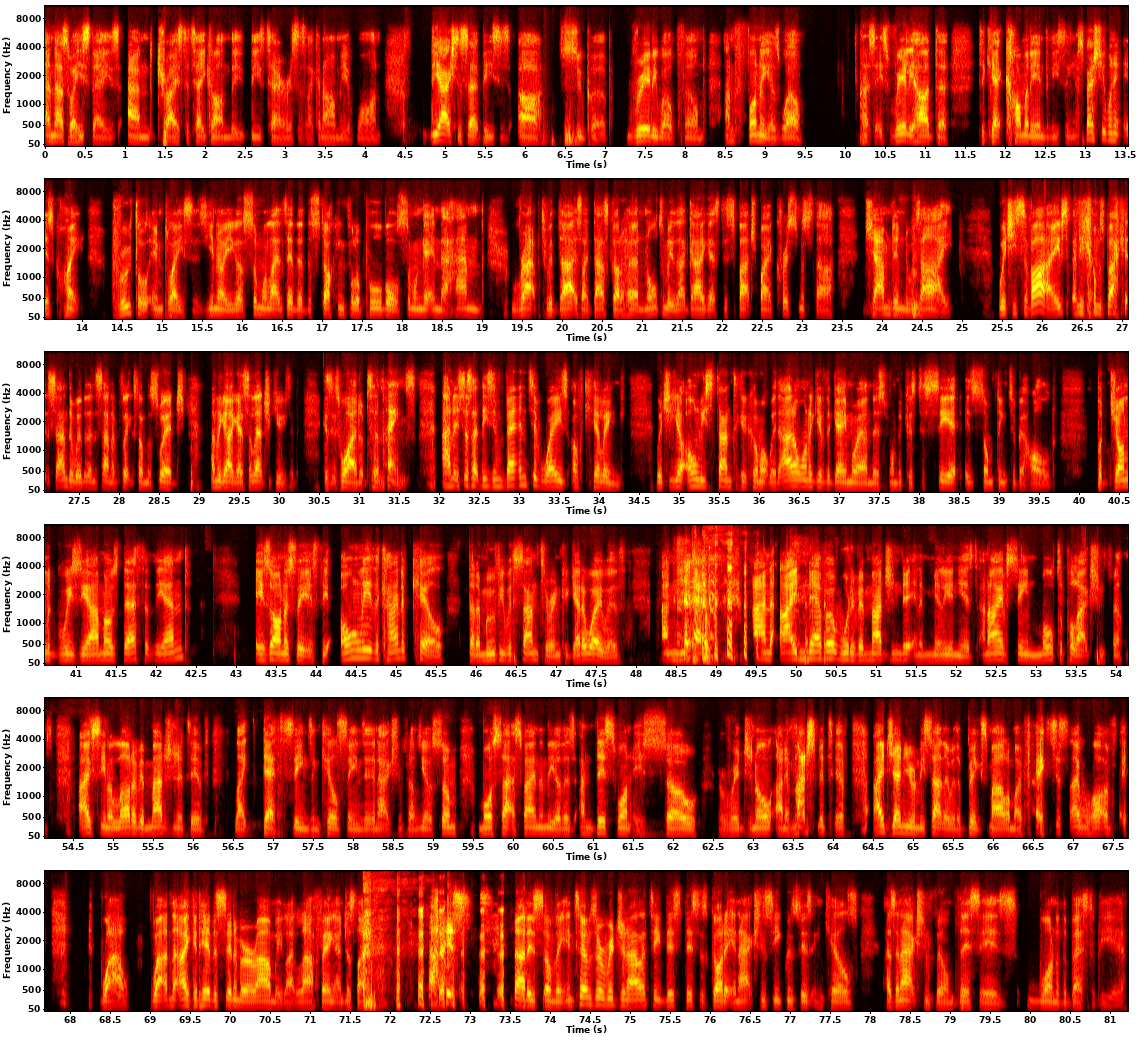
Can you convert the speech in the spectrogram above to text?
and that's why he stays and tries to take on the, these terrorists as like an army of one. The action set pieces are superb, really well filmed, and funny as well it's really hard to to get comedy into these things, especially when it is quite brutal in places. You know, you got someone like say that the stocking full of pool balls, someone getting their hand wrapped with that. It's like that's got to hurt, and ultimately that guy gets dispatched by a Christmas star jammed into his eye, which he survives, and he comes back at Santa with, and then Santa flicks on the switch, and the guy gets electrocuted because it's wired up to the mains. And it's just like these inventive ways of killing, which you know, only Santa could come up with. I don't want to give the game away on this one because to see it is something to behold. But John Leguizamo's death at the end is honestly, it's the only the kind of kill that a movie with Santa in could get away with. And yet, and I never would have imagined it in a million years. And I've seen multiple action films. I've seen a lot of imaginative, like death scenes and kill scenes in action films. You know, some more satisfying than the others. And this one is so original and imaginative. I genuinely sat there with a big smile on my face, just like, what? Wow, well, I could hear the cinema around me like laughing and just like that is that is something. In terms of originality, this this has got it in action sequences and kills. As an action film, this is one of the best of the year.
